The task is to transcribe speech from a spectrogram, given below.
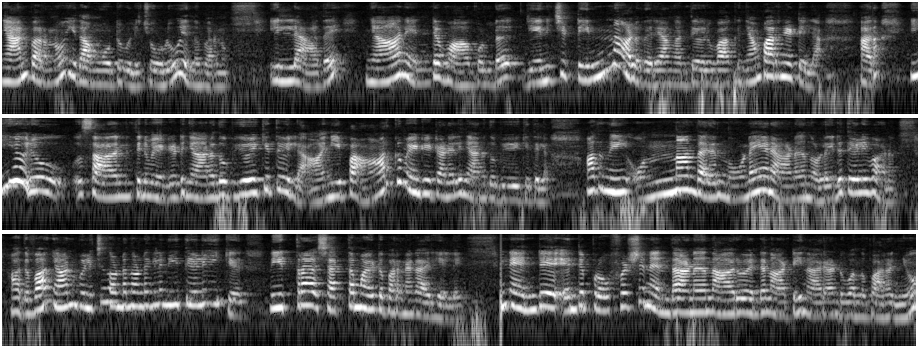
ഞാൻ പറഞ്ഞു ഇത് അങ്ങോട്ട് വിളിച്ചോളൂ എന്ന് പറഞ്ഞു. ഇല്ലാതെ ഞാൻ എന്റെ വാക്കുകൊണ്ട് ജനിച്ചിട്ട് ഇന്നാൾ വരെ അങ്ങനത്തെ ഒരു വാക്ക് ഞാൻ പറഞ്ഞിട്ടില്ല. ഈ ഒരു സാധനത്തിന് വേണ്ടിയിട്ട് ഞാനത് ഉപയോഗിക്കത്തുമില്ല. ഇനിയിപ്പോൾ ആർക്ക് വേണ്ടിയിട്ടാണെങ്കിലും ഞാനത് ഉപയോഗിക്കത്തില്ല. അത് നീ ഒന്നാം തരം നുണയനാണ് എന്നുള്ളതിന്റെ തെളിവാണ്. അഥവാ ഞാൻ വിളിച്ചതുണ്ടെന്നുണ്ടെങ്കിൽ നീ തെളിയിക്ക്. നീ ഇത്ര ശക്തമായിട്ട് പറഞ്ഞ കാര്യമല്ലേ പിന്നെ എന്റെ എന്റെ പ്രൊഫഷൻ എന്താണ് എന്ന് ആരോ എന്റെ നാട്ടിൽ നിന്ന് ആരാണ്ട് വന്ന് പറഞ്ഞു.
